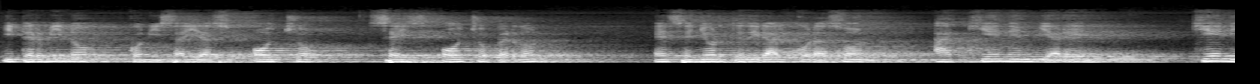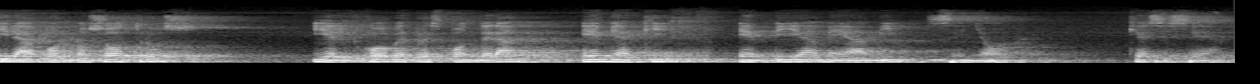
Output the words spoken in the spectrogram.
Y termino con Isaías 8, 6, 8, perdón. El Señor te dirá al corazón, ¿a quién enviaré? ¿Quién irá por nosotros? Y el joven responderá, heme aquí, envíame a mí, Señor. Que así sea.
